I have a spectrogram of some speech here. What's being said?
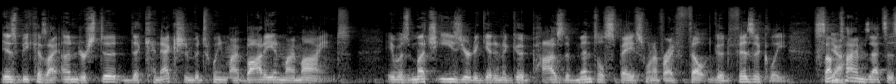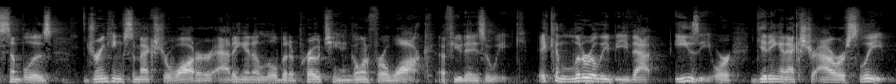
is because I understood the connection between my body and my mind it was much easier to get in a good positive mental space whenever I felt good physically. Sometimes yeah. that's as simple as drinking some extra water, adding in a little bit of protein, and going for a walk a few days a week. It can literally be that easy, or getting an extra hour of sleep.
